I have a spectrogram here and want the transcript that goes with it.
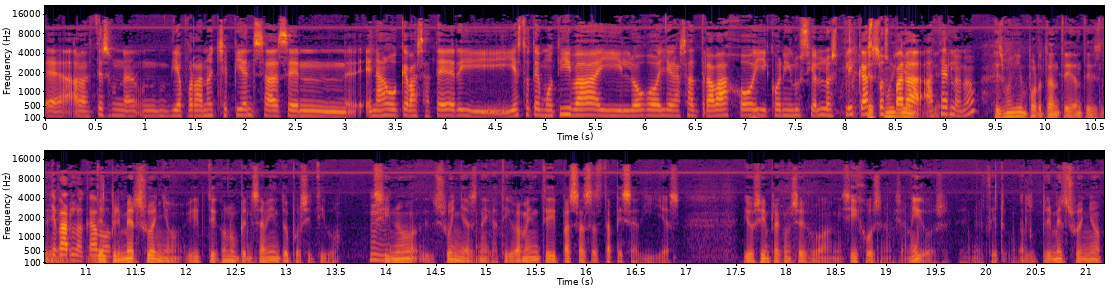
Eh, a veces una- un día por la noche piensas en, en algo que vas a hacer y, y esto te motiva y luego llegas al trabajo y con ilusión lo explicas Es pues para hacerlo, ¿no? Es muy importante antes de Llevarlo a cabo. del primer sueño, irte con un pensamiento positivo. Si no, sueñas negativamente y pasas hasta pesadillas. Yo siempre aconsejo a mis hijos, a mis amigos, es decir, el primer sueño,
